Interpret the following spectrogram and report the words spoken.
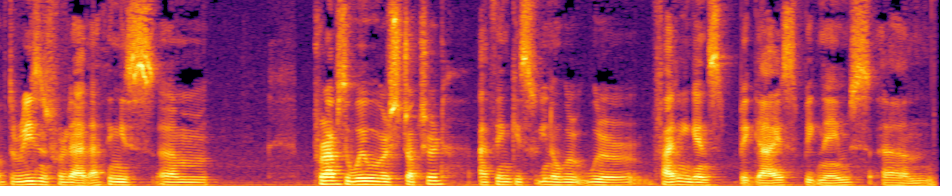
of the reasons for that, I think, is um, perhaps the way we were structured. I think is you know we're we're fighting against big guys, big names. Um,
